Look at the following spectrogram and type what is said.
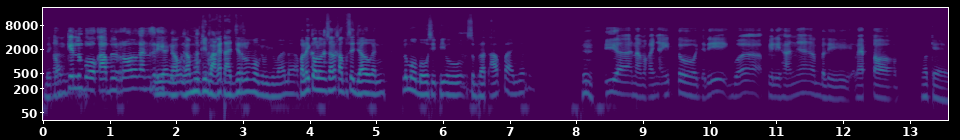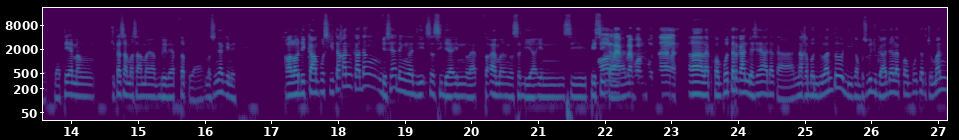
nggak mungkin lu bawa kabel roll kan Sri Iya, nggak mungkin banget anjir lu mau gimana. Apalagi kalau misalnya kampusnya jauh kan. Lu mau bawa CPU seberat apa anjir? iya nah makanya itu jadi gua pilihannya beli laptop Oke, berarti emang kita sama-sama beli laptop ya. Maksudnya gini, kalau di kampus kita kan kadang biasanya ada yang ngesediain laptop, eh ngesediain si PC oh kan. lab lab komputer Ah, lab komputer kan biasanya ada kan. Nah kebetulan tuh di kampusku juga ada lab komputer, cuman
